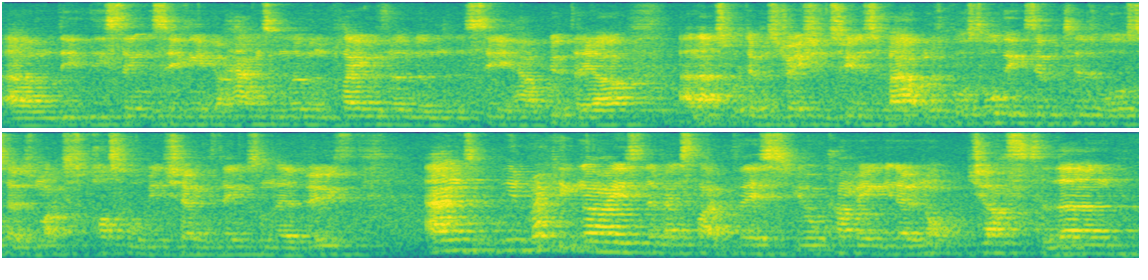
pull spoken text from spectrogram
um, the, these things so you can get your hands on them and play with them and, and, see how good they are. And that's what Demonstration Street is about. But of course, all the exhibitors also, as much as possible, be showing things on their booth. And we recognise in events like this, you're coming, you know, not just to learn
